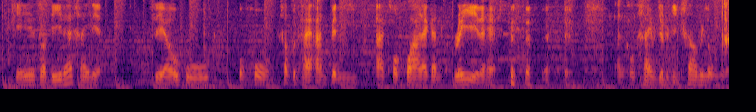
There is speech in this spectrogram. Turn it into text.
โอเคสวัสดีนะใครเนี่ย เสียวหูโอ้โหคำสุดท้ายอ่านเป็นอ่าคอควายแล้วกันครีนะฮะอ่านของไข่มันจะกินข้าวไม่ลงเลย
